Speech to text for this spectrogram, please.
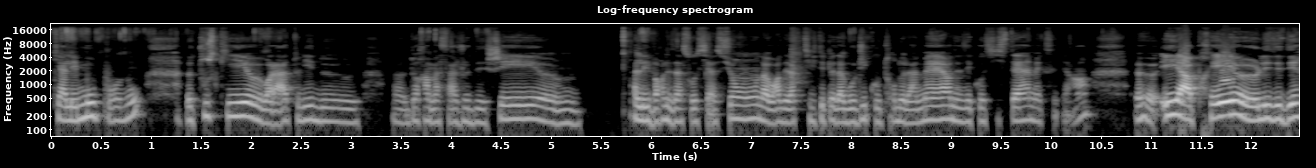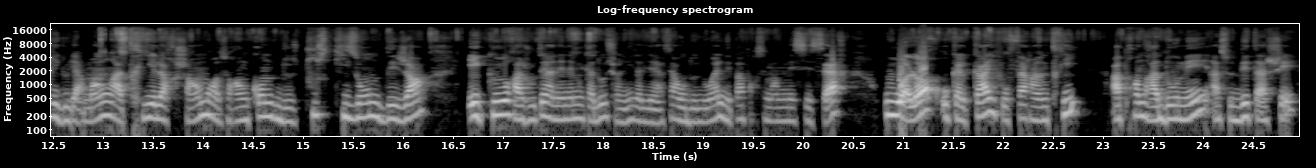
qui, a les mots pour nous. Euh, tout ce qui est euh, voilà atelier de, de ramassage de déchets aller voir les associations, d'avoir des activités pédagogiques autour de la mer, des écosystèmes, etc. Euh, et après, euh, les aider régulièrement à trier leur chambre, se rendre compte de tout ce qu'ils ont déjà et que rajouter un énième cadeau sur une liste d'anniversaire ou de Noël n'est pas forcément nécessaire. Ou alors, auquel cas, il faut faire un tri, apprendre à donner, à se détacher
